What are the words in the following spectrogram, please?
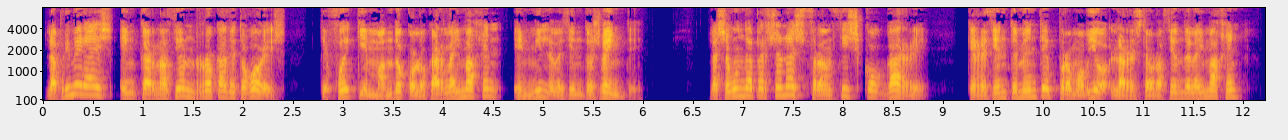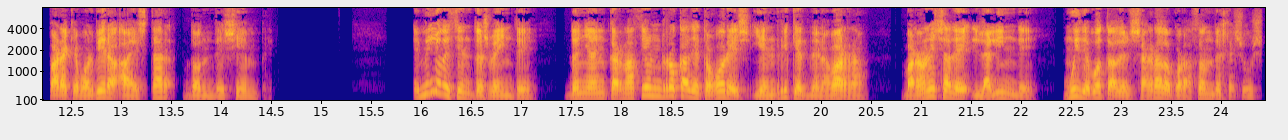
La primera es Encarnación Roca de Togores, que fue quien mandó colocar la imagen en 1920. La segunda persona es Francisco Garre, que recientemente promovió la restauración de la imagen para que volviera a estar donde siempre. En 1920, doña Encarnación Roca de Togores y Enríquez de Navarra, baronesa de La Linde, muy devota del Sagrado Corazón de Jesús,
